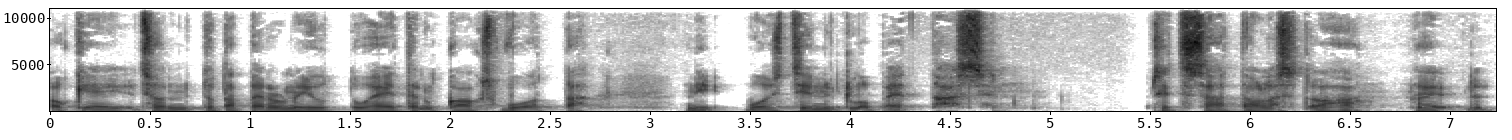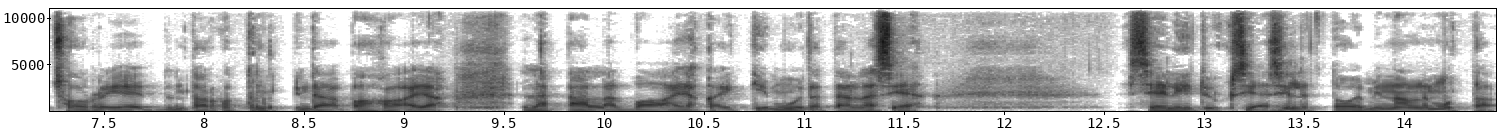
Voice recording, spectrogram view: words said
okei, se on nyt tota perunajuttua heittänyt kaksi vuotta, niin voisit nyt lopettaa sen. Sitten saattaa olla, että aha, hei, sorry, ei tarkoittanut mitään pahaa ja läpällä vaan ja kaikki muita tällaisia selityksiä sille toiminnalle, mutta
